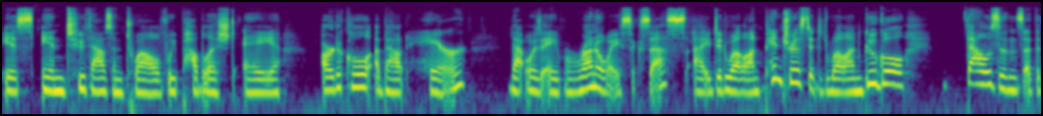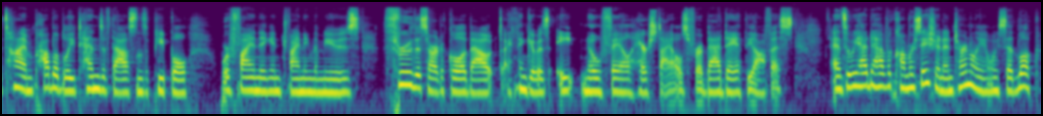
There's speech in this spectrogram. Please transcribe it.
is in 2012 we published a article about hair that was a runaway success. I did well on Pinterest, it did well on Google. Thousands at the time, probably tens of thousands of people were finding and finding the muse through this article about, I think it was eight no fail hairstyles for a bad day at the office. And so we had to have a conversation internally and we said, look,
